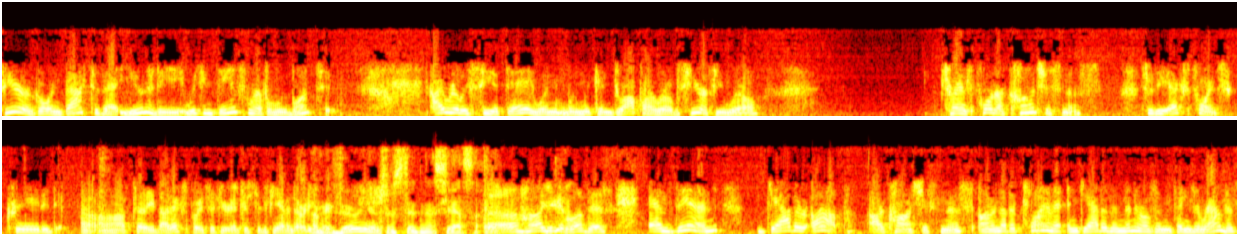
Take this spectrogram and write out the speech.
fear going back to that unity, we can dance wherever we want to. I really see a day when, when we can drop our robes here, if you will, transport our consciousness through the X points created. Uh, I'll tell you about X points if you're interested, if you haven't already I'm heard. I'm very interested in this, yes. Uh huh, you're going to love this. And then gather up our consciousness on another planet and gather the minerals and things around us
